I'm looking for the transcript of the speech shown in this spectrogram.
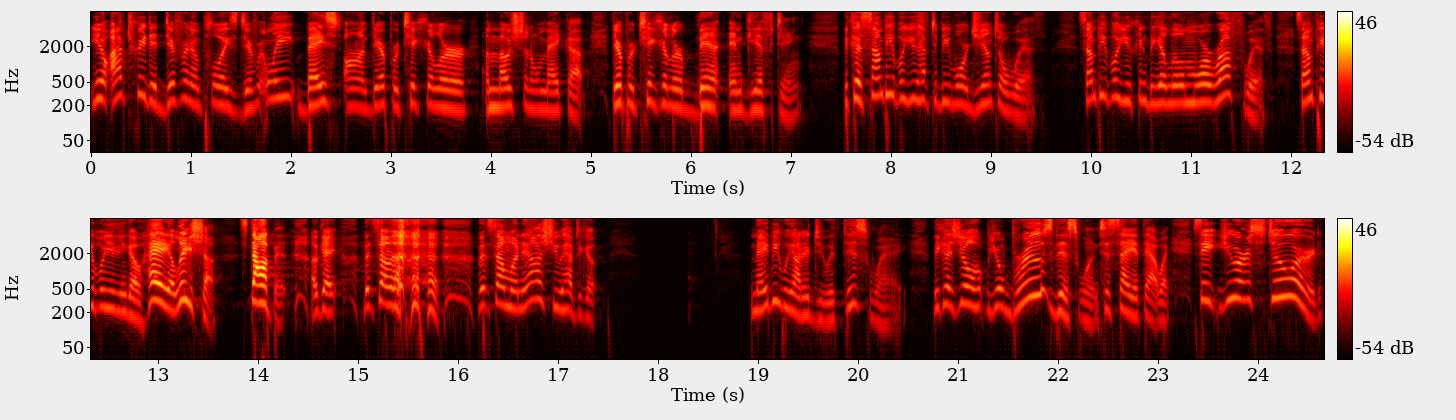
You know, I've treated different employees differently based on their particular emotional makeup, their particular bent and gifting. Because some people you have to be more gentle with. Some people you can be a little more rough with. Some people you can go, "Hey, Alicia, stop it." Okay? But some but someone else you have to go, maybe we ought to do it this way because you'll you'll bruise this one to say it that way. See, you're a steward.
